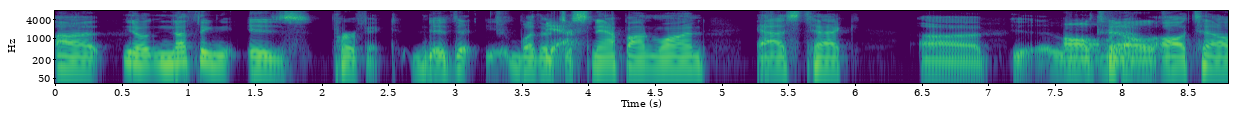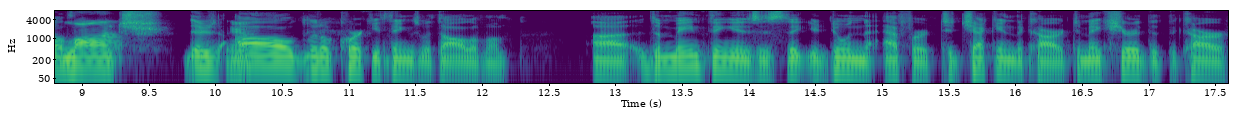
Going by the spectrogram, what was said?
uh, you know, nothing is perfect. Th- th- Whether it's Yeah. a Snap-on one, asTech, uh, Autel. Autel, Launch. there's Yeah. all little quirky things with all of them. Uh, the main thing is is that you're doing the effort to check in the car to make sure that the car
